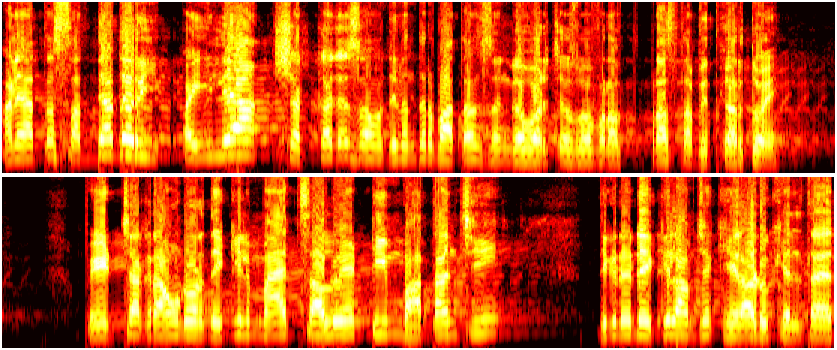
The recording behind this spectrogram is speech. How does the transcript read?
आणि आता सध्या तरी पहिल्या षटकाच्या सहमतीनंतर भातान संघ वर्चस्व प्रस्थापित करतोय. पेठच्या ग्राउंडवर देखील मॅच चालू आहे. टीम भातांची. तिकडे देखील आमचे खेळाडू खेळतायत.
